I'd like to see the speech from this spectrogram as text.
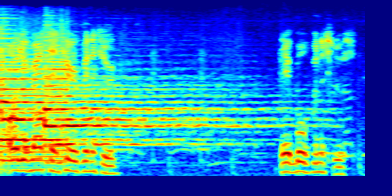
Oh, your man can carry finisher. They both finishers. That's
